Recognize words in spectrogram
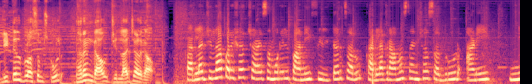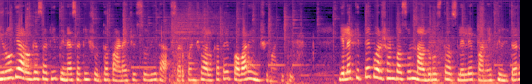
लिटल ब्लॉसम स्कूल धरणगाव जिल्हा जळगाव. कार्ला जिल्हा परिषद शाळेसमोरील पाणी फिल्टर चालू कार्ला ग्रामस्थांच्या सदृढ आणि निरोगी आरोग्यासाठी पिण्यासाठी शुद्ध पाण्याची सुविधा. सरपंच अलकाताई पवार यांची माहिती. गेल्या कित्येक वर्षांपासून नादुरुस्त असलेले पाणी फिल्टर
